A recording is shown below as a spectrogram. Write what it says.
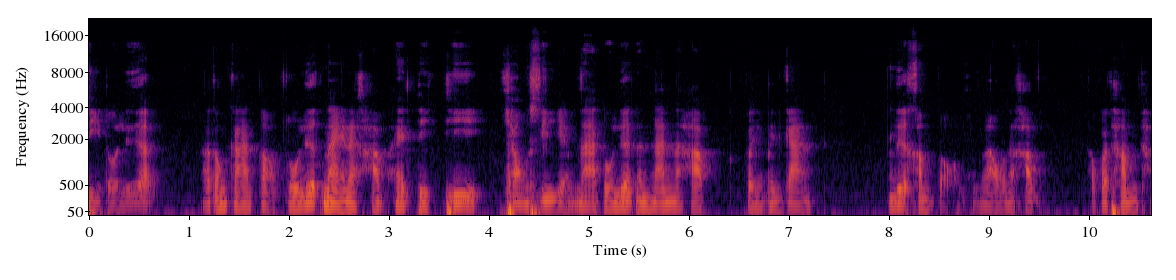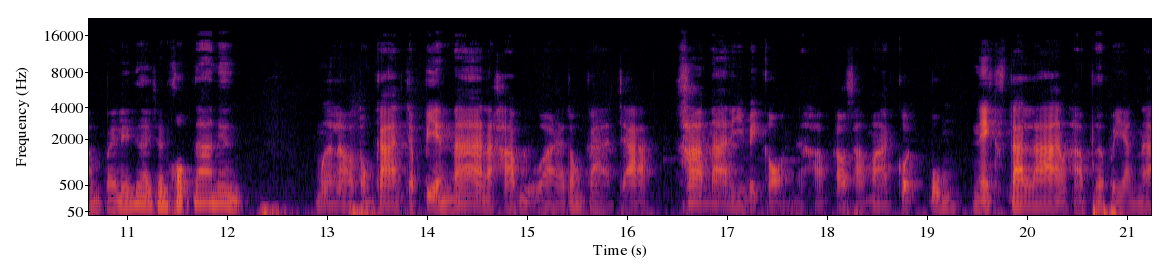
4 ตัวเลือก เราต้องการตอบตัวเลือกไหนนะครับ ให้ติ๊กที่ช่องสี่เหลี่ยมหน้าตัวเลือกนั้นๆนะครับ ก็จะเป็นการเลือกคำตอบของเรานะครับ เราก็ทำทำไปเรื่อยๆ จนครบหน้าหนึ่งเมื่อเราต้องการจะเปลี่ยนหน้านะครับ หรือว่าเราต้องการจะ ข้ามหน้านี้ไปก่อนนะครับ เราสามารถกดปุ่ม next ด้านล่างครับ เพื่อไปยังหน้า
